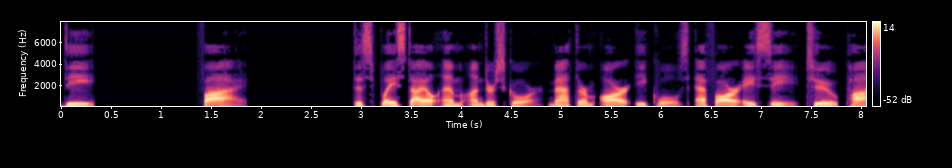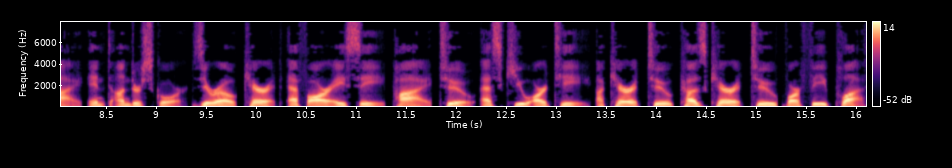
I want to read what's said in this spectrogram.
D. Phi Display style m underscore mathrm r equals frac 2 pi int underscore 0 caret frac pi 2 sqrt a caret 2 cos caret 2 varphi plus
